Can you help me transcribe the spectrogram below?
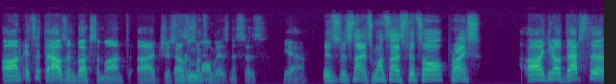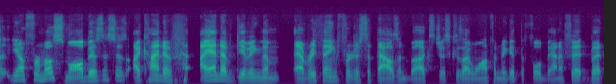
Um, it's a thousand bucks a month. Uh, just for small businesses. Yeah. It's it's not. It's one size fits all price. Uh, you know, that's the, you know, for most small businesses, I kind of, I end up giving them everything for just a thousand bucks just because I want them to get the full benefit. But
